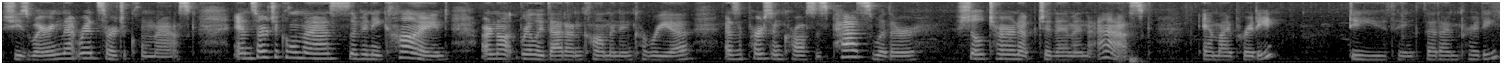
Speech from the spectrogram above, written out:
She's wearing that red surgical mask, and surgical masks of any kind are not really that uncommon in Korea. As a person crosses paths with her, she'll turn up to them and ask, Am I pretty? Do you think that I'm pretty?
